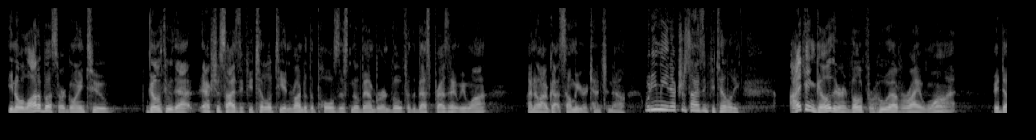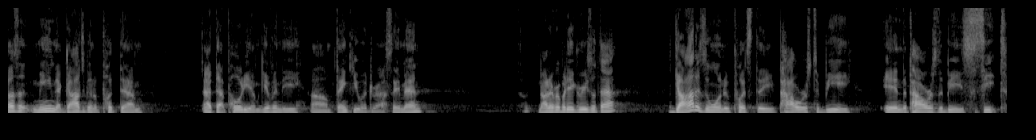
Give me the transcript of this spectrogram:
you know, a lot of us are going to go through that exercise of futility and run to the polls this November and vote for the best president we want. I know I've got some of your attention now. What do you mean exercising futility? I can go there and vote for whoever I want. It doesn't mean that God's going to put them at that podium giving the um, thank you address. Amen? Not everybody agrees with that. God is the one who puts the powers to be in the powers to be's seat.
